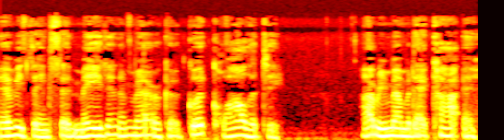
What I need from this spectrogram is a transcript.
Everything said made in America, good quality. I remember that cotton.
